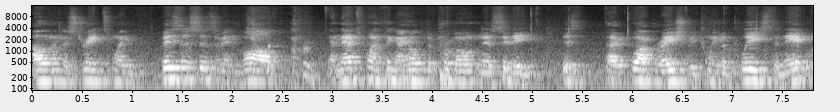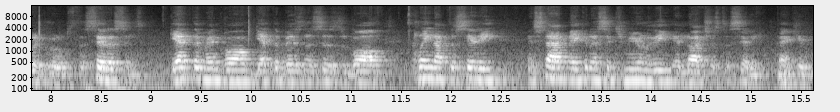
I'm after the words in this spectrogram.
out on the streets, when businesses are involved. And that's one thing I hope to promote in this city, is cooperation between the police, the neighborhood groups, the citizens. Get them involved, get the businesses involved, clean up the city, and start making this a community and not just a city. Thank you.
